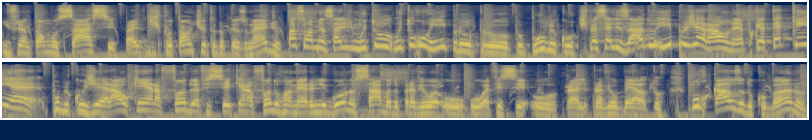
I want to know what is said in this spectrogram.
enfrentar um Musashi, para disputar um título do peso médio, passa uma mensagem muito, muito ruim pro, pro, pro público especializado e pro geral, né? Porque até quem é público geral, quem era fã do UFC, quem era fã do Romero, ligou no sábado para ver o, o, o UFC, o, pra, pra ver o Bellator por causa do cubano.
